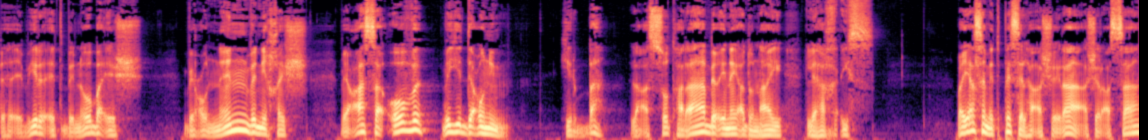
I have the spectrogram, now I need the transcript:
והעביר את בנו באש, ועונן וניחש, ועשה אוב וידעונים. הרבה לעשות הרע בעיני אדוני להכעיס. וישם את פסל האשרה אשר עשה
